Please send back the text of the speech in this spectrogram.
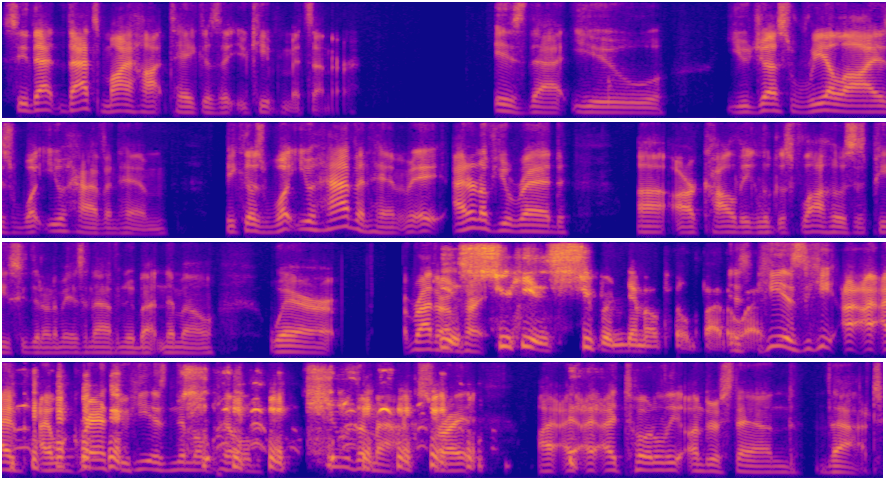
See that that's my hot take is that you keep him at center. Is that you you just realize what you have in him because what you have in him. I, mean, I don't know if you read uh, our colleague Lucas Vlahos's piece he did on Amazing Avenue about Nimmo, where rather he I'm is, sorry, he is super Nimmo pilled, by the is- way. he is he. I, I I will grant you he is Nimmo pilled to the max, right? I, I I totally understand that.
